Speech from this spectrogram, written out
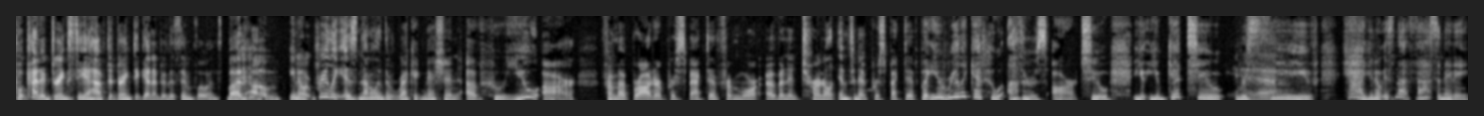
What kind of drinks do you have to drink to get under this influence? But mm-hmm. um you know it really is not only the recognition of who you are from a broader perspective, from more of an internal, infinite perspective, but you really get who others are too. You you get to yeah. receive yeah, you know, isn't that fascinating?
